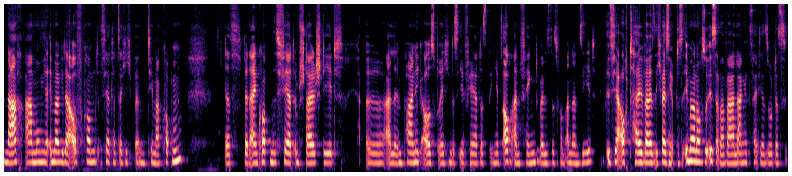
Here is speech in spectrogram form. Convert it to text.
Nachahmung ja immer wieder aufkommt, ist ja tatsächlich beim Thema Koppen dass wenn ein koppendes Pferd im Stall steht, äh, alle in Panik ausbrechen, dass ihr Pferd das Ding jetzt auch anfängt, weil es das vom anderen sieht. Ist ja auch teilweise, ich weiß nicht, ob das immer noch so ist, aber war lange Zeit ja so, dass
